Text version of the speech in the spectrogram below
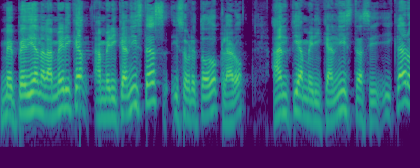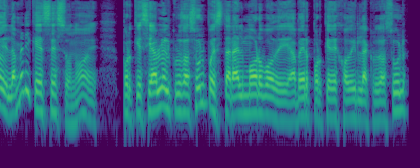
me pedían a la América, americanistas y sobre todo, claro, antiamericanistas. Y, y, claro, el América es eso, ¿no? Porque si hablo del Cruz Azul, pues estará el morbo de a ver por qué dejó de ir la Cruz Azul.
